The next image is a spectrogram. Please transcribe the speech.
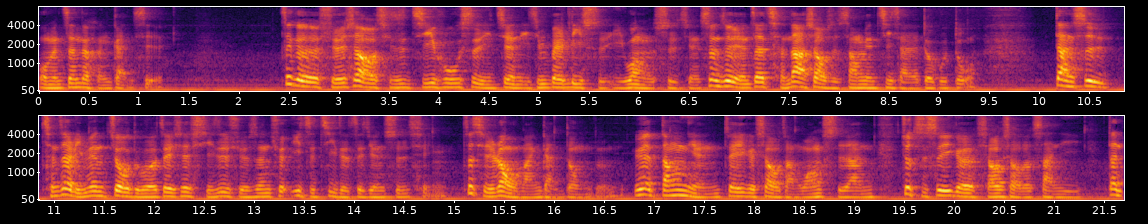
我们真的很感谢。”这个学校其实几乎是一件已经被历史遗忘的事件，甚至连在成大校史上面记载的都不多。但是曾在里面就读的这些习日学生却一直记得这件事情，这其实让我蛮感动的。因为当年这一个校长王石安就只是一个小小的善意，但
